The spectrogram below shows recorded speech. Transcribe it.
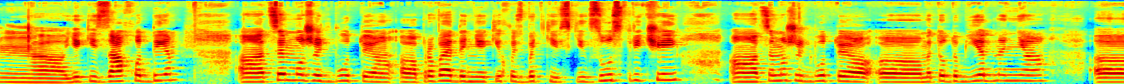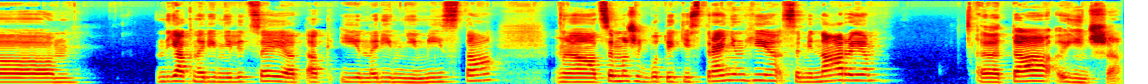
е, якісь заходи. Це можуть бути проведення якихось батьківських зустрічей, це можуть бути методоб'єднання е, як на рівні ліцея, так і на рівні міста. Е, Це можуть бути якісь тренінги, семінари е, та інше.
